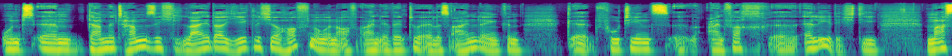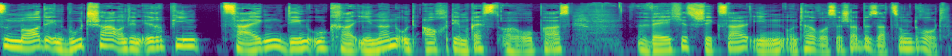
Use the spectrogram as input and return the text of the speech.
und ähm, damit haben sich leider jegliche Hoffnungen auf ein eventuelles Einlenken äh, Putins äh, einfach äh, erledigt. Die Massenmorde in Butscha und in Irpin zeigen den Ukrainern und auch dem Rest Europas, welches Schicksal ihnen unter russischer Besatzung droht.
